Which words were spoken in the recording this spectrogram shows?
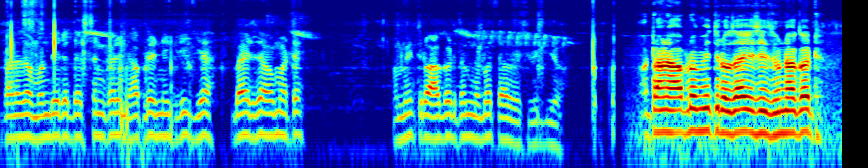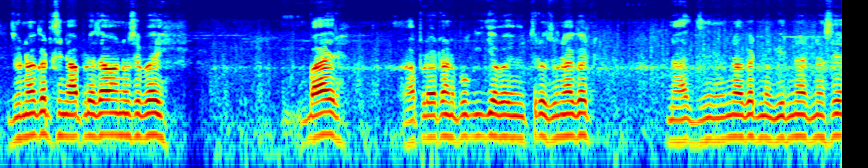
અટાણે તો મંદિરે દર્શન કરીને આપણે નીકળી ગયા બહાર જવા માટે. મિત્રો, આગળ તમને બતાવીશ વીડિયો. અટાણે આપણો મિત્રો જઈએ છીએ જુનાગઢ. જુનાગઢથી આપણે જવાનું છે ભાઈ. બહાર. આપણે અટાણે પૂગી ગયા ભાઈ મિત્રો જુનાગઢ. ના જુનાગઢનો ગિરનારનો છે.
